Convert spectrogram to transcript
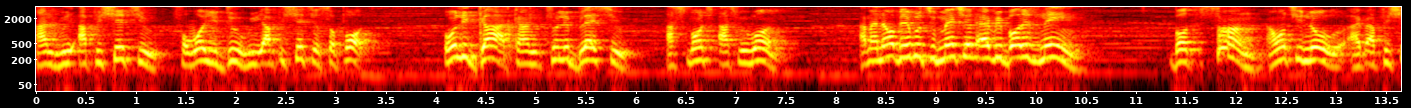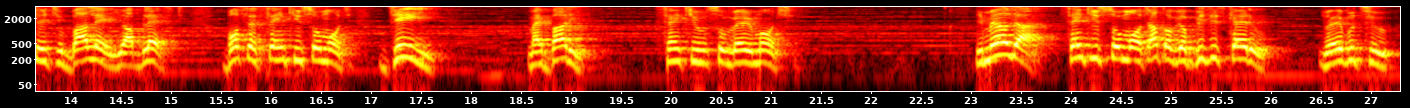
and we appreciate you for what you do. We appreciate your support. Only God can truly bless you as much as we want. I might not be able to mention everybody's name, but son, I want you to know I appreciate you. Bale, you are blessed. Bosse, thank you so much. Jay, my buddy, thank you so very much. Imelda, thank you so much. Out of your busy schedule, you're able to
